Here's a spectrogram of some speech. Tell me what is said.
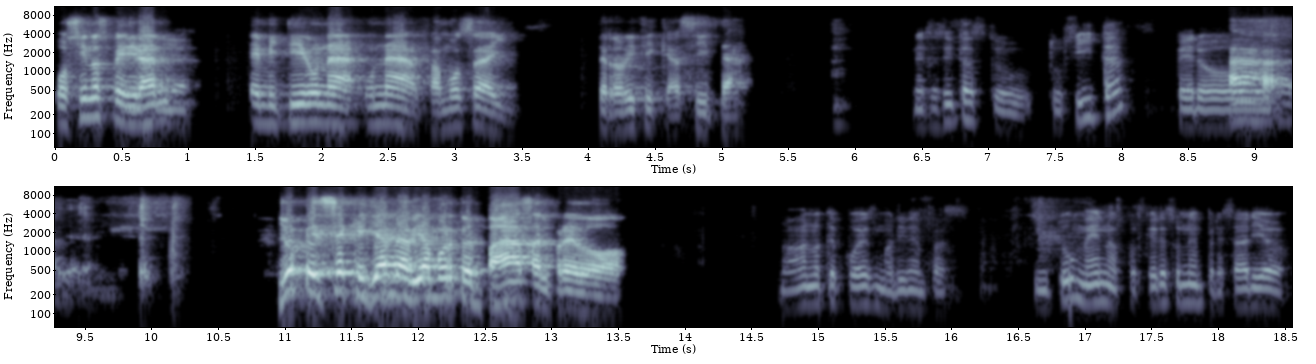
o si nos pedirán emitir una, una famosa y terrorífica cita. Necesitas tu, cita, pero. Ah, yo pensé que ya me había muerto en paz, Alfredo. No, no te puedes morir en paz. Y tú menos, porque eres un empresario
